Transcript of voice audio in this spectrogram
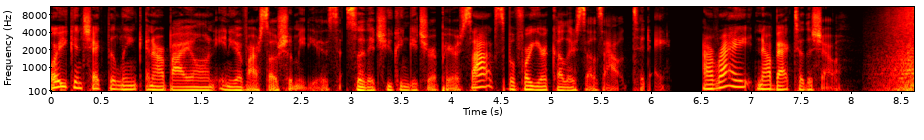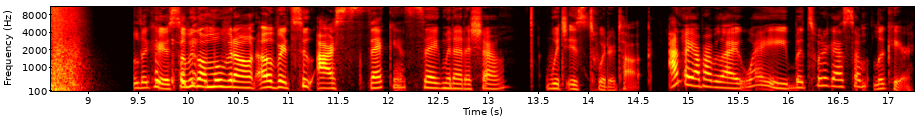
or you can check the link in our bio on any of our social medias so that you can get your pair of socks before your color sells out today. All right, now back to the show. Look here. So we're going to move it on over to our second segment of the show, which is Twitter Talk. I know y'all probably like, wait, but Twitter got some. Look here.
